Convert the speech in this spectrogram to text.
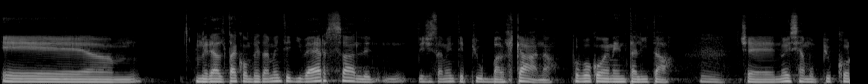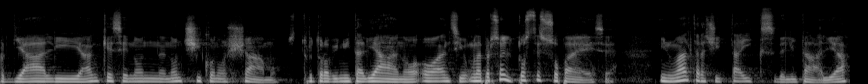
E um, una realtà completamente diversa, le- decisamente più balcana, proprio come mentalità. Mm. Cioè, noi siamo più cordiali anche se non, non ci conosciamo. Se tu trovi un italiano, o anzi una persona del tuo stesso paese, in un'altra città X dell'Italia,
